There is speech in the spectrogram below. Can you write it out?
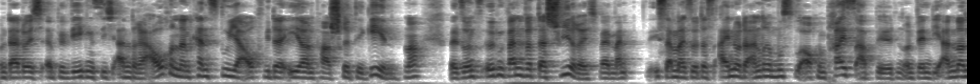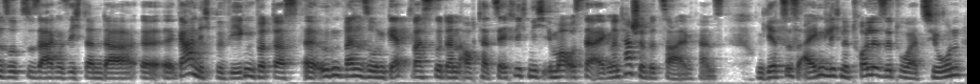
und dadurch äh, bewegen sich andere auch und dann kannst du ja auch wieder eher ein paar Schritte gehen, ne? weil sonst irgendwann wird das schwierig, weil man, ich sag mal so, das eine oder andere musst du auch im Preis abbilden und wenn die anderen sozusagen sich dann da äh, äh, gar nicht bewegen, wird das äh, irgendwann so ein Gap, was du dann auch tatsächlich nicht immer aus der eigenen Tasche bezahlen kannst. Und jetzt ist eigentlich eine tolle Situation,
